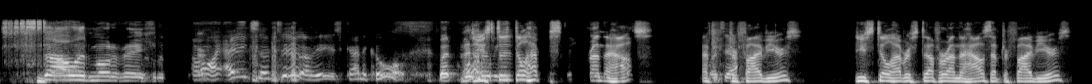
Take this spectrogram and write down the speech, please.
Solid motivation. Oh, I, I think so too. I mean, it's kind of cool. But do you still have her stuff around the house after five years? Do you still have her stuff around the house after five years?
